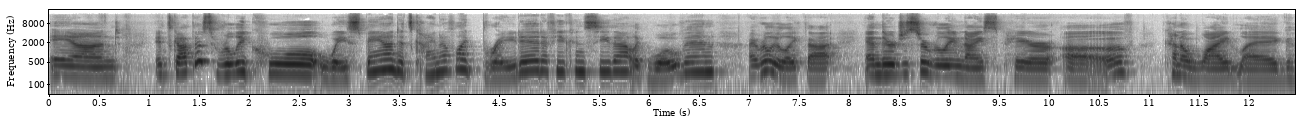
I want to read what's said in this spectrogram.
and it's got this really cool waistband. It's kind of like braided, if you can see that, like woven. I really like that. And they're just a really nice pair of kind of wide leg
